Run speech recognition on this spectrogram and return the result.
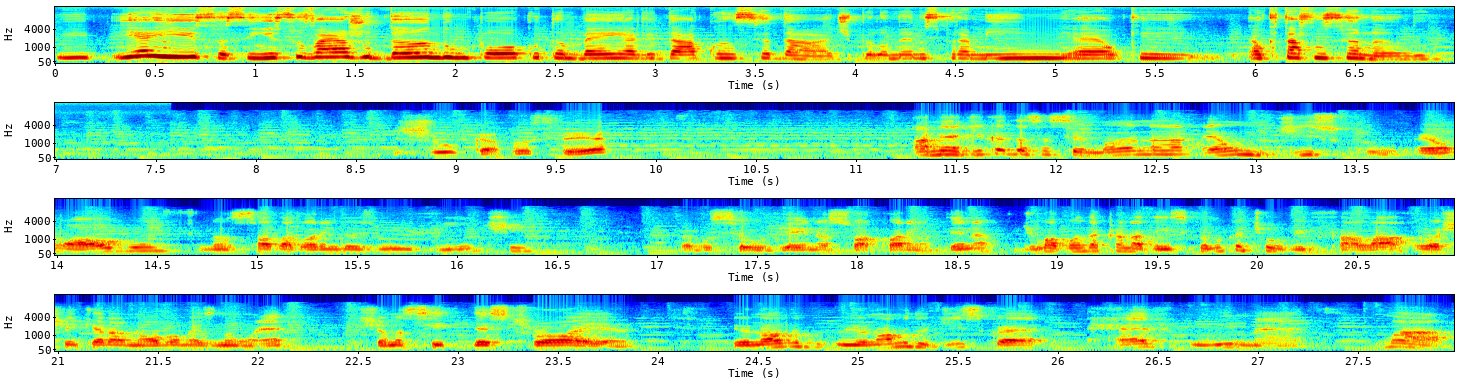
E, e é isso, assim, isso vai ajudando um pouco também a lidar com a ansiedade. Pelo menos pra mim é o que é o que tá funcionando. Juca, você. A minha dica dessa semana é um disco, é um álbum lançado agora em 2020, para você ouvir aí na sua quarentena, de uma banda canadense que eu nunca tinha ouvido falar, eu achei que era nova, mas não é. Chama-se Destroyer. E o, nome, do- e o nome do disco é Have We Met? Uma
